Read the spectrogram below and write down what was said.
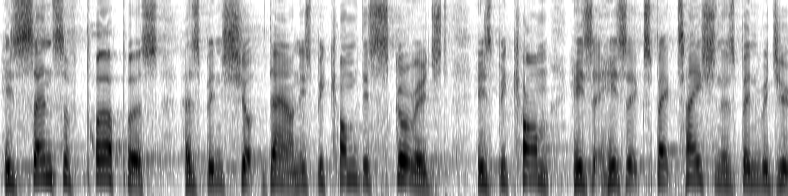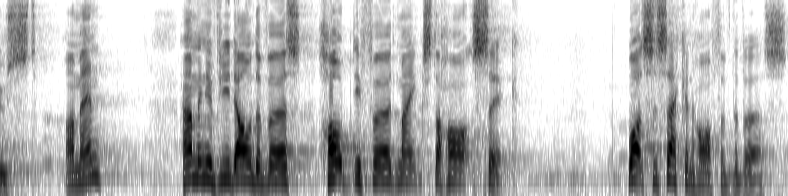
His sense of purpose has been shut down. He's become discouraged. He's become, his, his expectation has been reduced. Amen? How many of you know the verse, hope deferred makes the heart sick? What's the second half of the verse?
